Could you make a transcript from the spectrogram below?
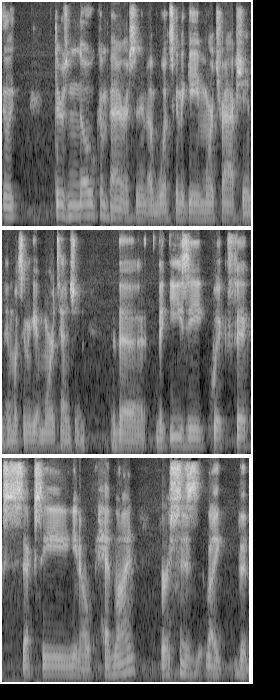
like, there's no comparison of what's going to gain more traction and what's going to get more attention. The the easy, quick fix, sexy, you know, headline versus like the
